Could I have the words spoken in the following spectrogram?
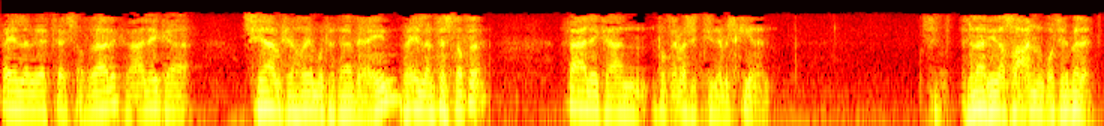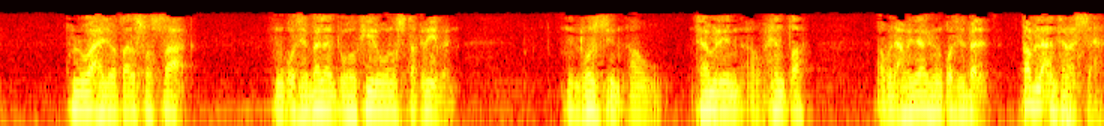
فإن لم يتيسر ذلك فعليك صيام شهرين متتابعين فإن لم تستطع فعليك أن تطعم ستين مسكينا. ثلاثين صاعا من قوت البلد. كل واحد يعطى نصف الصاع من قوت البلد وهو كيلو ونصف تقريبا. من رز أو تمر أو حنطة أو نحو ذلك من قوت البلد قبل أن تمسها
